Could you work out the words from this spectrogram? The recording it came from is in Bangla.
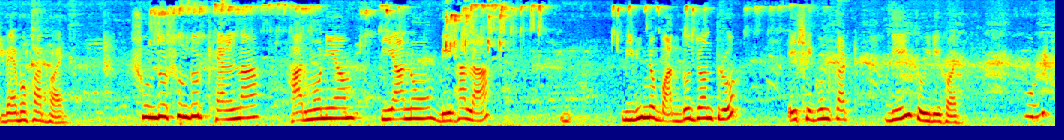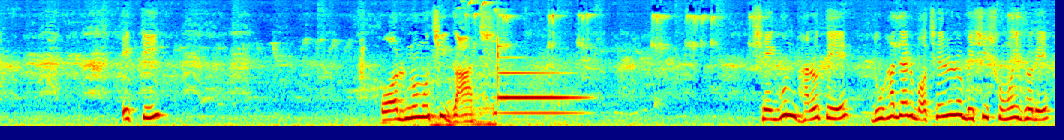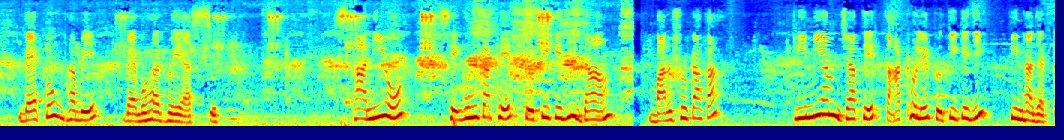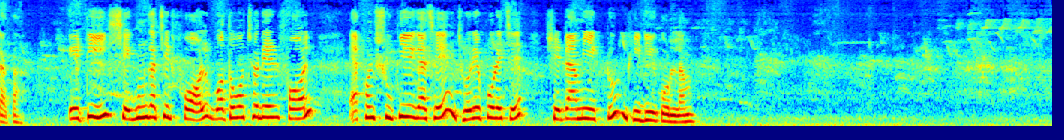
ব্যবহার হয়। সুন্দর সুন্দর খেলনা, হারমোনিয়াম, পিয়ানো, বেহালা, বিভিন্ন বাদ্যযন্ত্র এই সেগুন কাঠ দিয়েই তৈরি হয়। একটি পর্ণমোচী গাছ। সেগুন ভারতে দু হাজার বছরেরও বেশি সময় ধরে ব্যাপকভাবে ব্যবহার হয়ে আসছে। স্থানীয় সেগুন কাঠের প্রতি কেজি দাম বারোশো টাকা। প্রিমিয়াম জাতের কাঠ হলে প্রতি কেজি তিন হাজার টাকা। এটি সেগুন গাছের ফল, গত বছরের ফল এখন শুকিয়ে গেছে, ঝরে পড়েছে, সেটা আমি একটু ভিডিও করলাম।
